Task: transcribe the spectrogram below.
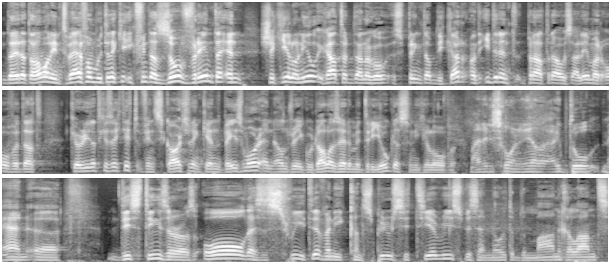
dat je dat allemaal in twijfel moet trekken, ik vind dat zo vreemd. hè. En Shaquille O'Neal gaat er dan nog over, springt op die kar. Want iedereen praat trouwens alleen maar over dat Curry dat gezegd heeft. Vince Carter en Ken Bazemore en Andre Iguodala zeiden met drie ook dat ze niet geloven. Maar er is gewoon een hele... Ik bedoel, man... these things are as old as the street, hè, van die conspiracy theories. We zijn nooit op de maan geland.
